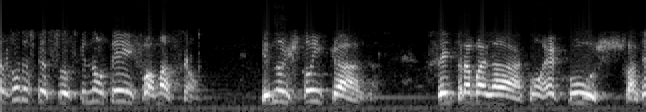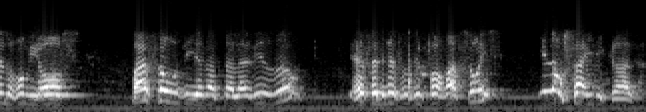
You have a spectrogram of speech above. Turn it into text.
as outras pessoas que não têm informação, que não estão em casa, sem trabalhar, com recursos, fazendo home office, passam o dia na televisão, recebendo essas informações e não saem de casa.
